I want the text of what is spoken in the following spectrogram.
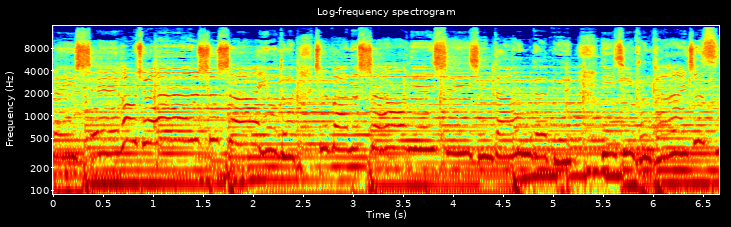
杯血傲卷，身杀又断，只把那少年心性当个别。你竟慷慨至此，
